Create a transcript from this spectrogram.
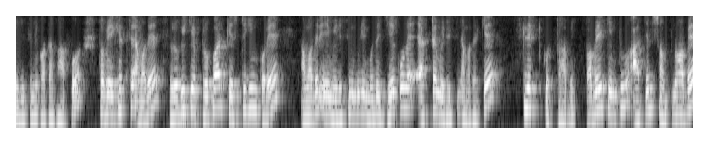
মেডিসিনের কথা ভাববো। তবে এক্ষেত্রে আমাদের রোগীকে প্রপার কেস্টিকিং করে আমাদের এই মেডিসিনগুলির মধ্যে যে কোনো একটা মেডিসিন আমাদেরকে সিলেক্ট করতে হবে। তবেই কিন্তু আচেন সম্পূর্ণভাবে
